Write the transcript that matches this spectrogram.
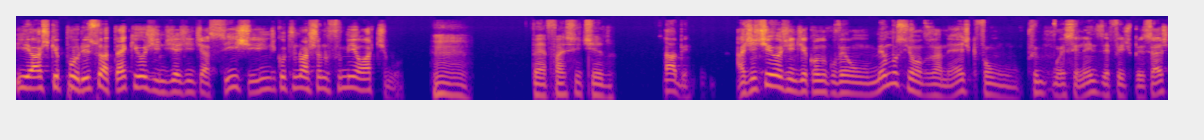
E eu acho que por isso até que hoje em dia a gente assiste e a gente continua achando o filme ótimo, Hum, é, faz sentido. sabe? A gente hoje em dia quando vê um mesmo Senhor dos Anéis, que foi um filme com excelentes efeitos especiais,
